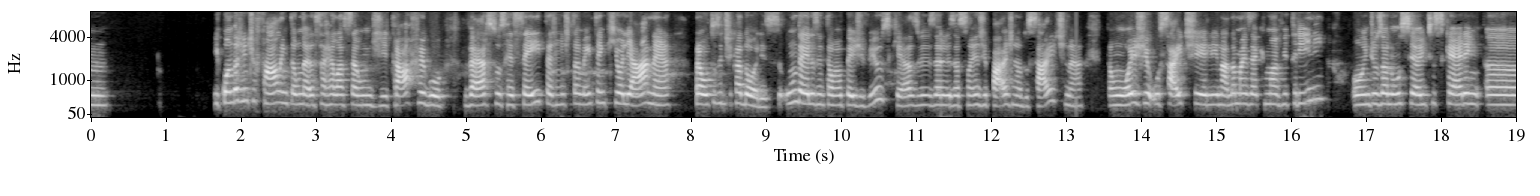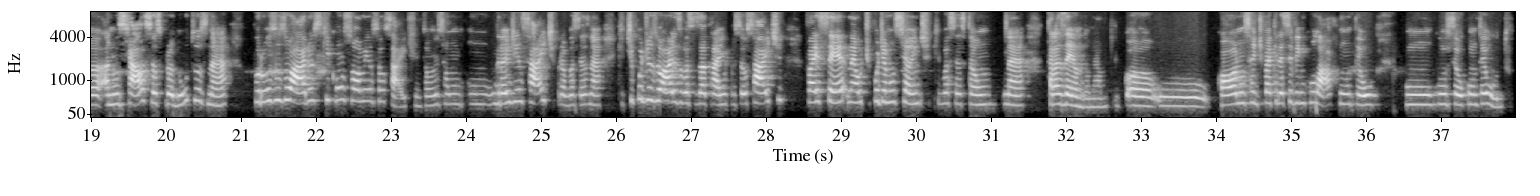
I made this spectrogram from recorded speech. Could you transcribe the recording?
e quando a gente fala, então, dessa relação de tráfego versus receita, a gente também tem que olhar, né? para outros indicadores. Um deles, então, é o page views, que é as visualizações de página do site, né? Então, hoje, o site, ele nada mais é que uma vitrine onde os anunciantes querem uh, anunciar os seus produtos, né? Para os usuários que consomem o seu site. Então, isso é um, um grande insight para vocês, né? Que tipo de usuários vocês atraem para o seu site vai ser né, o tipo de anunciante que vocês estão né, trazendo, né? O, qual anunciante vai querer se vincular com o teu com, com o seu conteúdo.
